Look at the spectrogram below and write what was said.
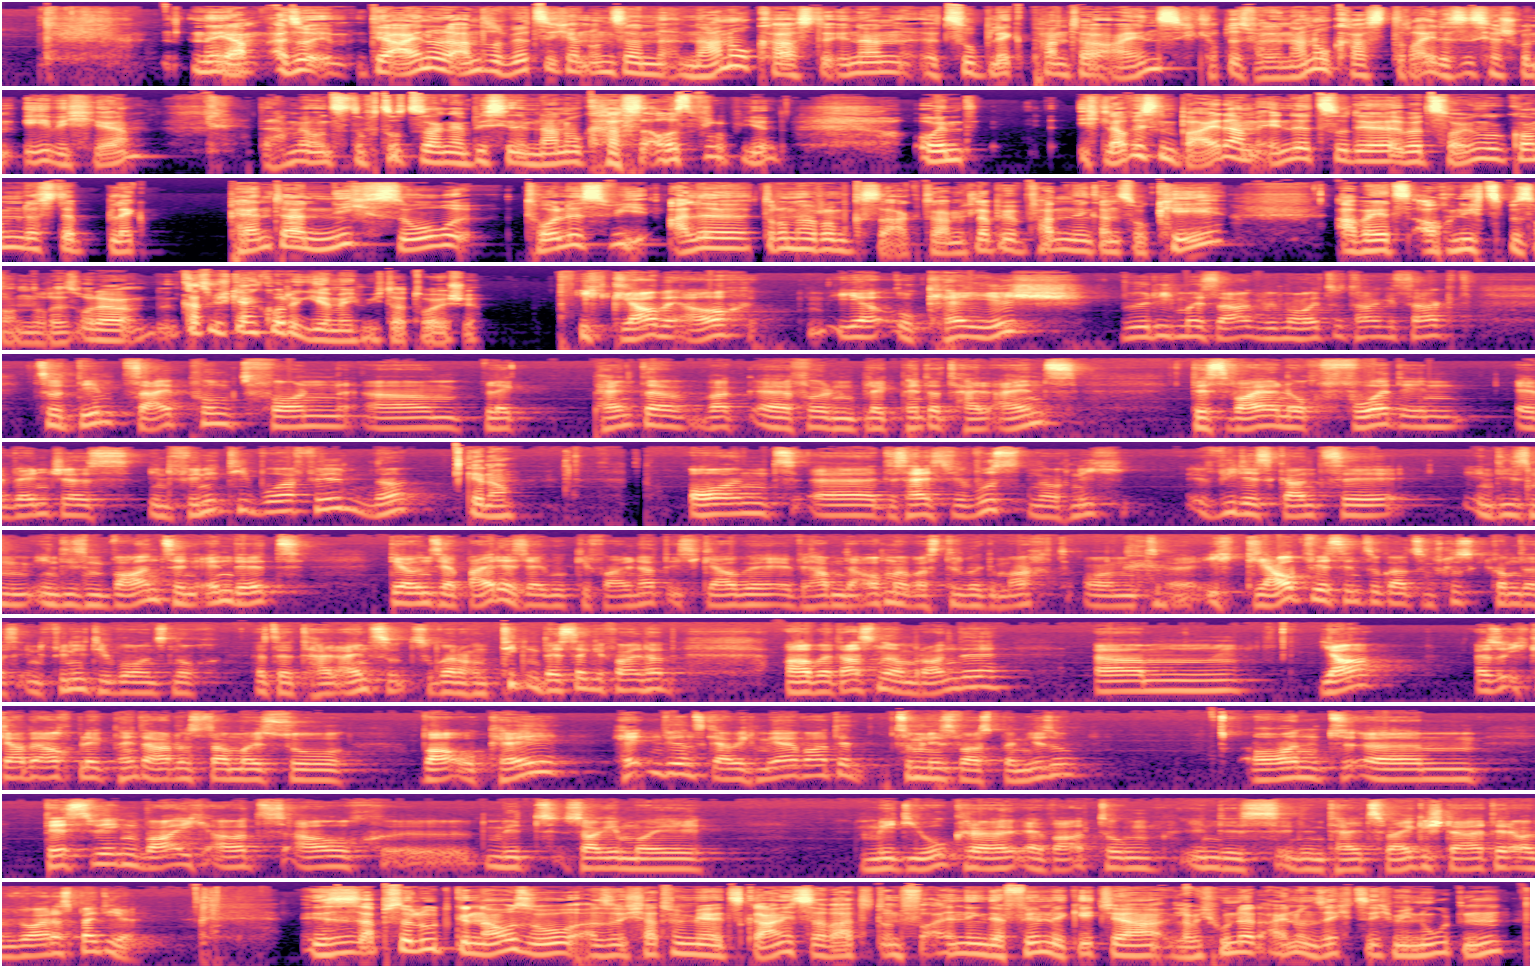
Naja, also der eine oder andere wird sich an unseren Nanocast erinnern äh, zu Black Panther 1. Ich glaube, das war der Nanocast 3, das ist ja schon ewig her. Da haben wir uns noch sozusagen ein bisschen im Nanocast ausprobiert. Und ich glaube, wir sind beide am Ende zu der Überzeugung gekommen, dass der Black Panther nicht so toll ist, wie alle drumherum gesagt haben. Ich glaube, wir fanden den ganz okay, aber jetzt auch nichts Besonderes. Oder kannst du mich gern korrigieren, wenn ich mich da täusche? Ich glaube auch eher okayisch, würde ich mal sagen, wie man heutzutage sagt. Zu dem Zeitpunkt von ähm, Black Panther, äh, von Black Panther Teil 1, das war ja noch vor den Avengers Infinity War Film, ne? Genau. Und äh, das heißt, wir wussten noch nicht, wie das Ganze in diesem, in diesem Wahnsinn endet, der uns ja beide sehr gut gefallen hat. Ich glaube, wir haben da auch mal was drüber gemacht. Und äh, ich glaube, wir sind sogar zum Schluss gekommen, dass Infinity War uns noch, also der Teil 1 sogar noch einen Ticken besser gefallen hat. Aber das nur am Rande. Ähm, ja, also ich glaube auch, Black Panther hat uns damals so, war okay. Hätten wir uns, glaube ich, mehr erwartet. Zumindest war es bei mir so. Und ähm, deswegen war ich auch, auch äh, mit, sage ich mal, mediokrer Erwartung in, das, in den Teil 2 gestartet. Aber wie war das bei dir? Es ist absolut genauso. Also ich hatte mir jetzt gar nichts erwartet und vor allen Dingen der Film, der geht ja, glaube ich, 161 Minuten.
